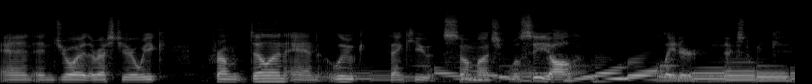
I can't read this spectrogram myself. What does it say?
and enjoy the rest of your week. From Dylan and Luke, thank you so much. We'll see y'all later next week.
